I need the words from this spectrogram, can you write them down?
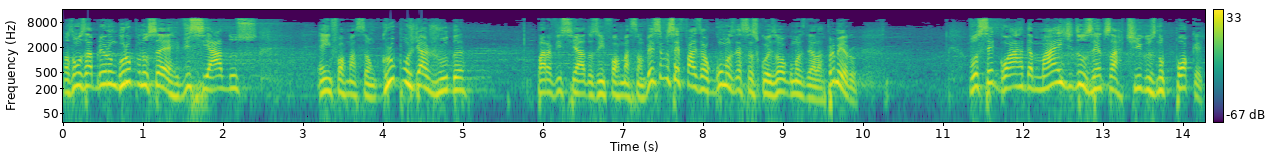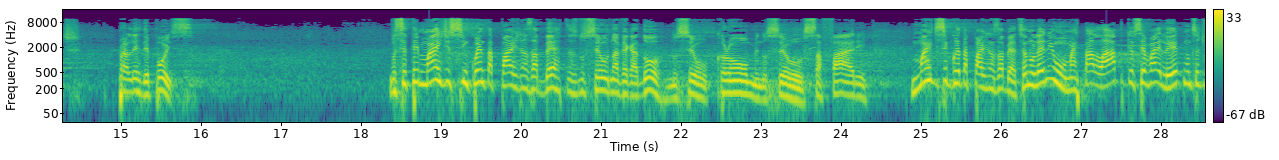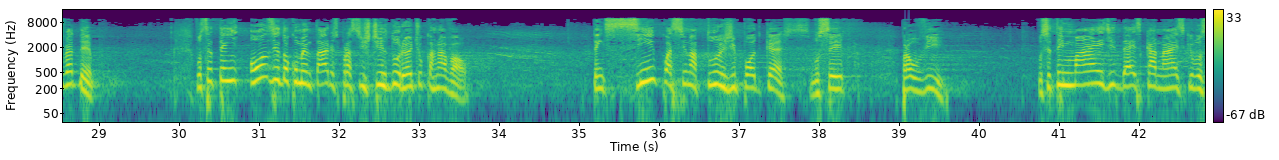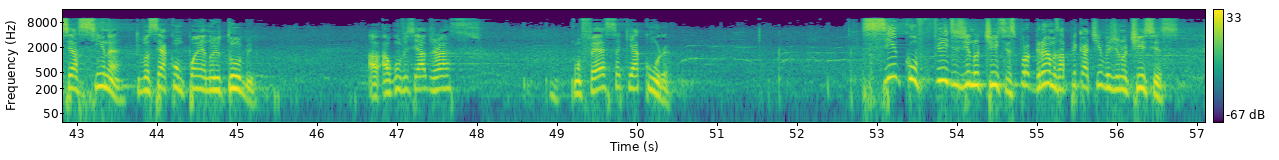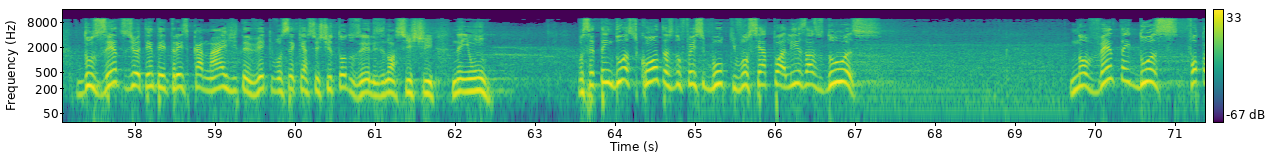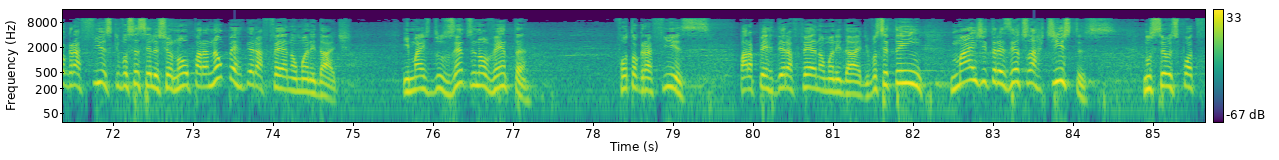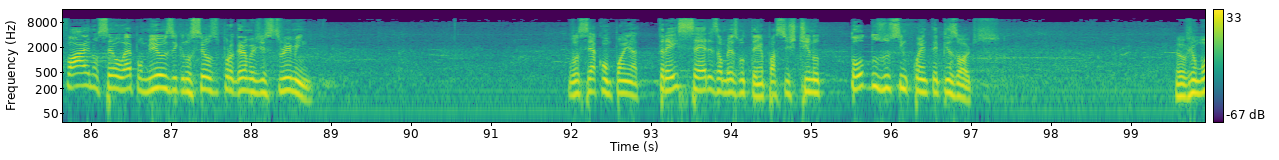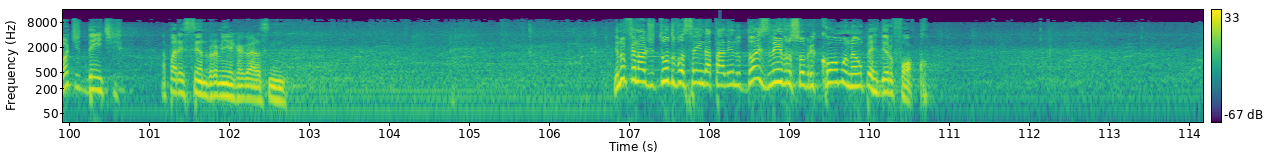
nós vamos abrir um grupo no CR, viciados em informação, grupos de ajuda para viciados em informação. Vê se você faz algumas dessas coisas, algumas delas. Primeiro, você guarda mais de 200 artigos no Pocket para ler depois? Você tem mais de 50 páginas abertas no seu navegador, no seu Chrome, no seu Safari. Mais de 50 páginas abertas. Você não lê nenhuma, mas está lá porque você vai ler quando você tiver tempo. Você tem 11 documentários para assistir durante o carnaval. Tem cinco assinaturas de podcasts você para ouvir. Você tem mais de 10 canais que você assina, que você acompanha no YouTube. Algum viciado já confessa que é a cura. Cinco feeds de notícias, programas, aplicativos de notícias 283 canais de TV que você quer assistir todos eles e não assiste nenhum. Você tem duas contas no Facebook, você atualiza as duas. 92 fotografias que você selecionou para não perder a fé na humanidade. E mais 290 fotografias para perder a fé na humanidade. Você tem mais de 300 artistas no seu Spotify, no seu Apple Music, nos seus programas de streaming. Você acompanha três séries ao mesmo tempo, assistindo todos os 50 episódios. Eu vi um monte de dente aparecendo para mim aqui agora, assim. E no final de tudo, você ainda está lendo dois livros sobre como não perder o foco.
